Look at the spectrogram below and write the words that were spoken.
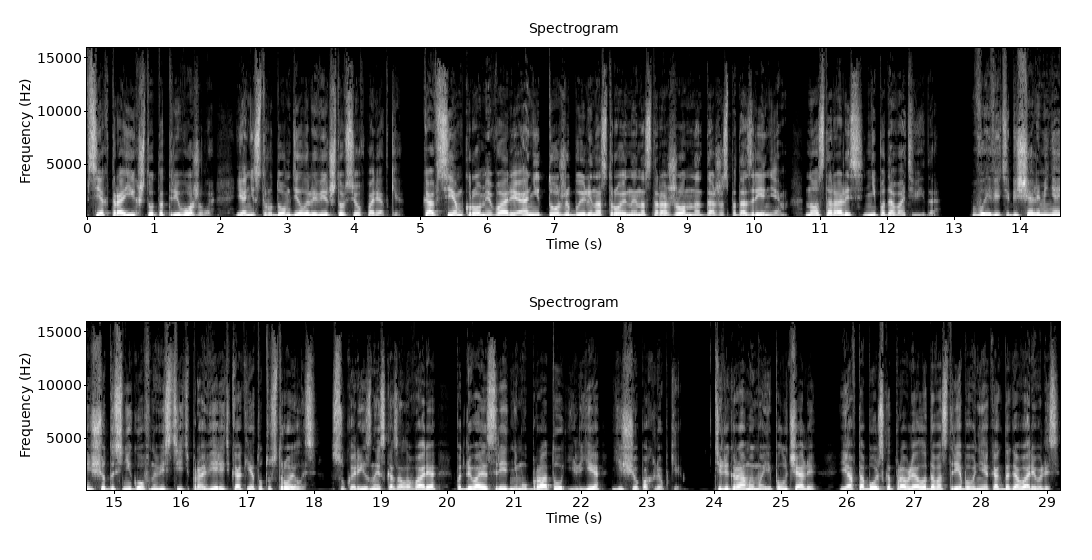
Всех троих что-то тревожило, и они с трудом делали вид, что все в порядке. Ко всем, кроме Вари, они тоже были настроены настороженно, даже с подозрением, но старались не подавать вида. «Вы ведь обещали меня еще до снегов навестить, проверить, как я тут устроилась», — сукоризной сказала Варя, подливая среднему брату Илье еще похлебки. «Телеграммы мои получали? Я в Тобольск отправляла до востребования, как договаривались».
